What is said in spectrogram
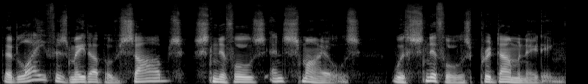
that life is made up of sobs, sniffles, and smiles, with sniffles predominating.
